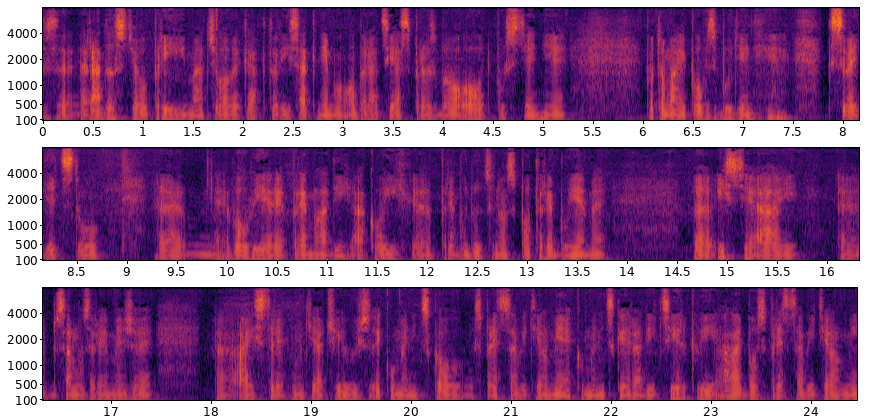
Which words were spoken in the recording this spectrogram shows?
s radosťou prijíma človeka, ktorý sa k nemu obracia s prozbou o odpustenie, potom aj povzbudenie k svedectvu e, vo viere pre mladých, ako ich pre budúcnosť potrebujeme. Isté aj samozrejme, že aj stretnutia, či už s ekumenickou, s predstaviteľmi ekumenickej rady církvy alebo s predstaviteľmi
